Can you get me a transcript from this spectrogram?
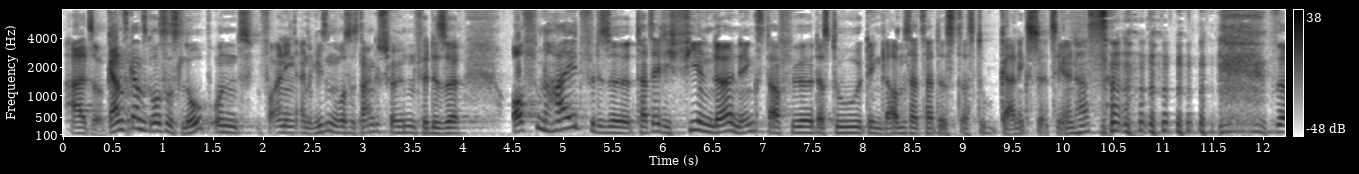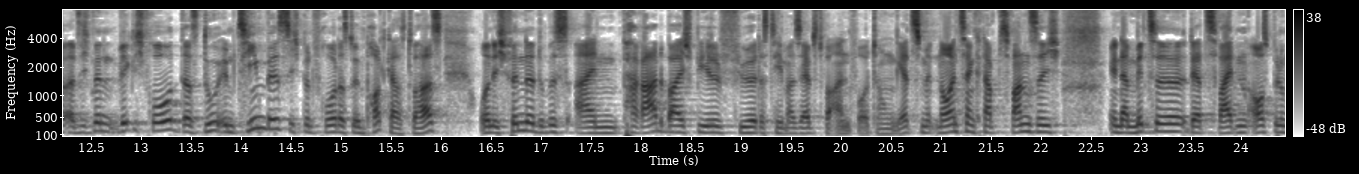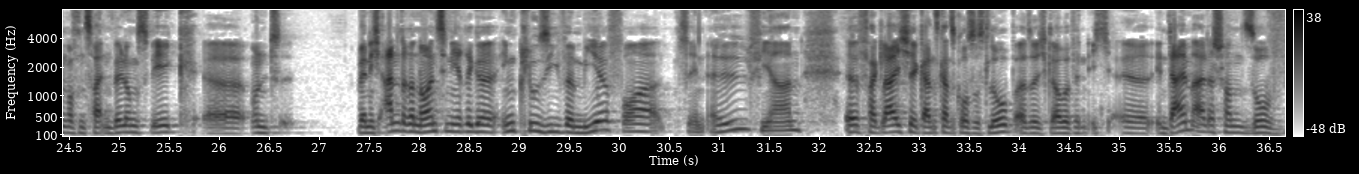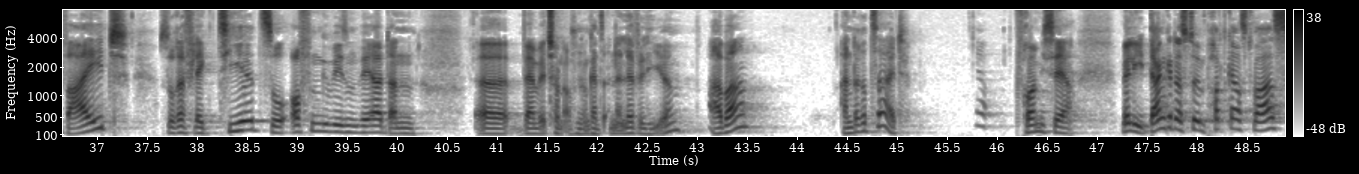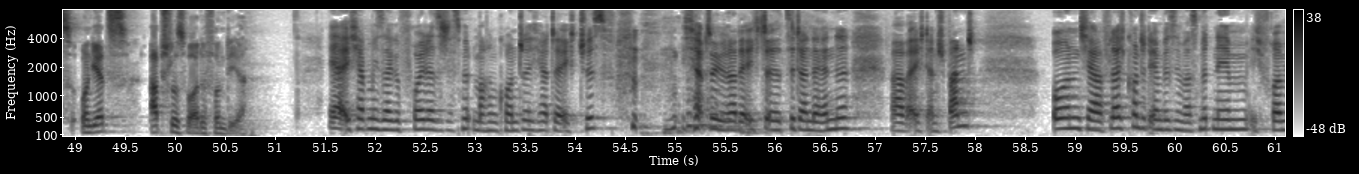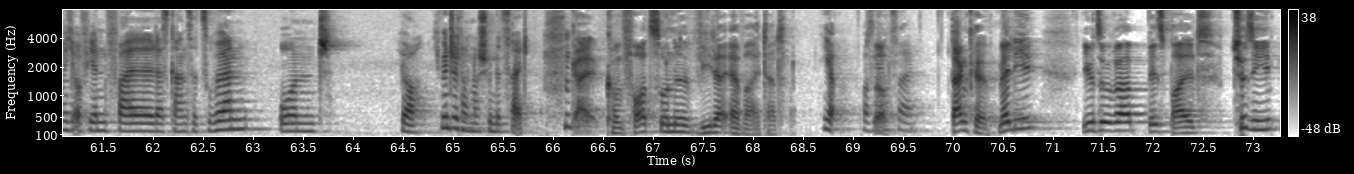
Also ganz, ganz großes Lob und vor allen Dingen ein riesengroßes Dankeschön für diese Offenheit, für diese tatsächlich vielen Learnings, dafür, dass du den Glaubenssatz hattest, dass du gar nichts zu erzählen hast. so, also ich bin wirklich froh, dass du im Team bist. Ich bin froh, dass du im Podcast warst. Und ich finde, du bist ein Paradebeispiel für das Thema Selbstverantwortung. Jetzt mit 19, knapp 20, in der Mitte der zweiten Ausbildung auf dem zweiten Bildungsweg äh, und wenn ich andere 19-Jährige inklusive mir vor 10, 11 Jahren äh, vergleiche, ganz, ganz großes Lob. Also ich glaube, wenn ich äh, in deinem Alter schon so weit, so reflektiert, so offen gewesen wäre, dann äh, wären wir jetzt schon auf einem ganz anderen Level hier. Aber andere Zeit. Ja. Freue mich sehr. Melli, danke, dass du im Podcast warst. Und jetzt Abschlussworte von dir. Ja, ich habe mich sehr gefreut, dass ich das mitmachen konnte. Ich hatte echt Schiss. ich hatte gerade echt äh, zitternde Hände, war aber echt entspannt. Und ja, vielleicht konntet ihr ein bisschen was mitnehmen. Ich freue mich auf jeden Fall, das Ganze zu hören. Und ja, ich wünsche euch noch eine schöne Zeit. Geil. Komfortzone wieder erweitert. Ja, auf so. jeden Fall. Danke, Melli. Liebe Zuhörer, bis bald. Tschüssi.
